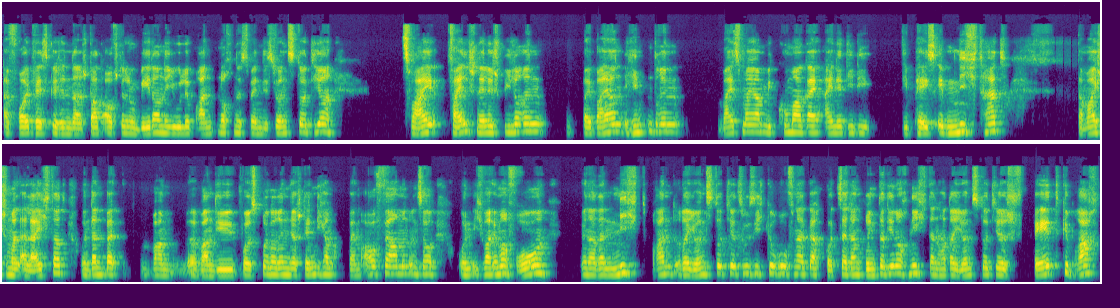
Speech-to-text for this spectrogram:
erfreut festgestellt, in der Startaufstellung weder eine Jule Brandt noch eine Sven Jons dort hier. Zwei pfeilschnelle Spielerinnen bei Bayern, hinten drin weiß man ja mit Kumagai eine, die, die die Pace eben nicht hat. Da war ich schon mal erleichtert. Und dann bei, waren, waren die Wolfsburgerinnen ja ständig am, beim Aufwärmen und so. Und ich war immer froh, wenn er dann nicht Brandt oder Jonsdott hier zu sich gerufen hat, ach Gott sei Dank bringt er die noch nicht. Dann hat er Jonsdott hier spät gebracht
